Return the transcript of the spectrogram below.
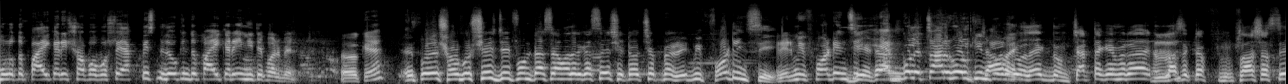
মূলত পাইকারি সব অবশ্যই এক পিস নিলেও কিন্তু পাইকারি নিতে পারবেন। ওকে এরপরে সর্বশেষ যে ফোনটা আছে আমাদের কাছে সেটা হচ্ছে আপনার Redmi fourteen C Redmi fourteen C এক গোলে চার গোল কিন্তু ভাই। গোল একদম। চারটা ক্যামেরা প্লাস একটা ফ্ল্যাশ আছে।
